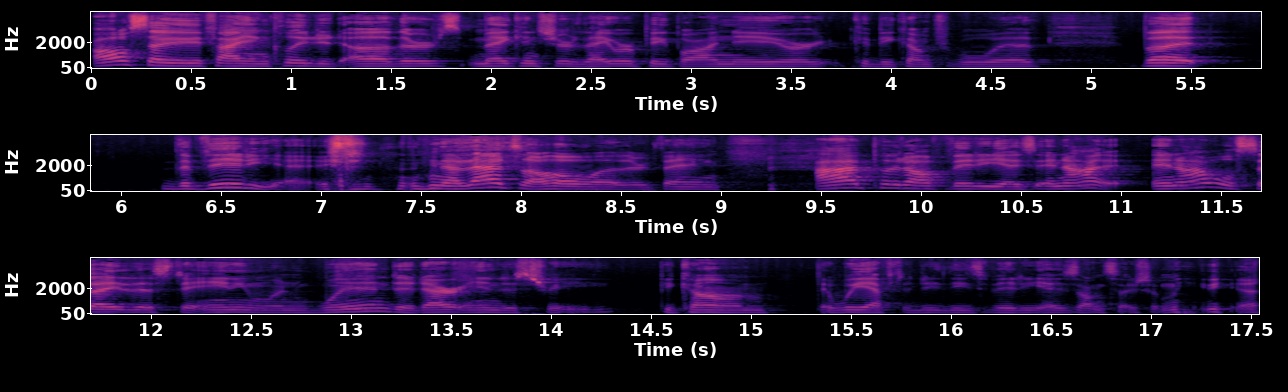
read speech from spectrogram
also, if I included others, making sure they were people I knew or could be comfortable with. But the videos, now that's a whole other thing. I put off videos, and I and I will say this to anyone: When did our industry become that we have to do these videos on social media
